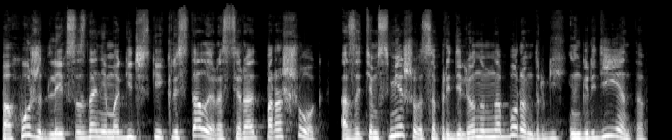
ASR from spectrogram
Похоже, для их создания магические кристаллы растирают порошок, а затем смешивают с определенным набором других ингредиентов,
